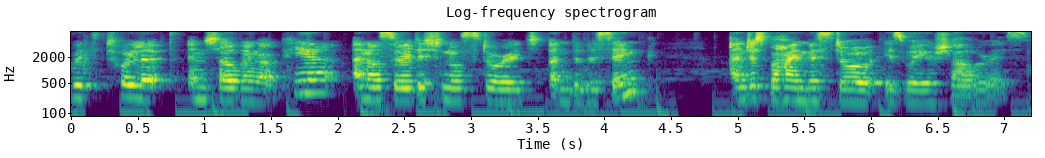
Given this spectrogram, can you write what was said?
with toilet and shelving up here and also additional storage under the sink. And just behind this door is where your shower is.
